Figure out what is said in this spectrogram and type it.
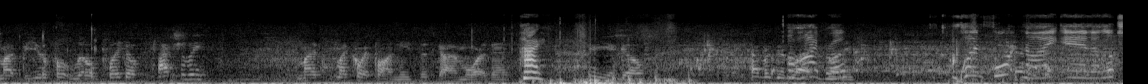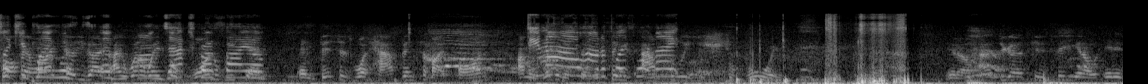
my beautiful little Placo. Actually, my my koi pond needs this guy more than. Hi. Here you go. Have a good Oh, life, hi, bro. buddy. I'm playing Fortnite, and it looks like Okay, you're playing with you guys, I went away on for Zach's one profile. weekend, and this is what happened to my pond. I mean, Do you know how to play Fortnite? absolutely. You know, as you guys can see, you know, it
